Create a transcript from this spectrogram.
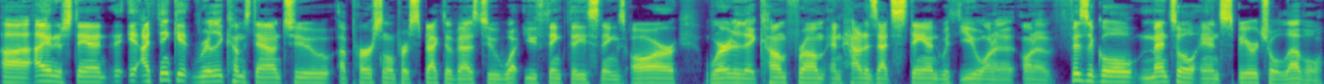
uh, I understand. It, I think it really comes down to a personal perspective as to what you think these things are, where do they come from, and how does that stand with you on a on a physical, mental, and spiritual level.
